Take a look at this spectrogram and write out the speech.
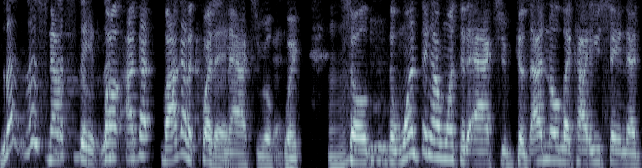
Let, let's now, let's stay. well, Let's, I got well, I got a question to ask you real Okay. quick. Mhm. So the one thing I wanted to ask you because I know like how you saying that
